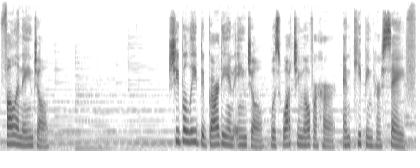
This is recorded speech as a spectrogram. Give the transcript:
Fallen angel She believed a guardian angel was watching over her and keeping her safe.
